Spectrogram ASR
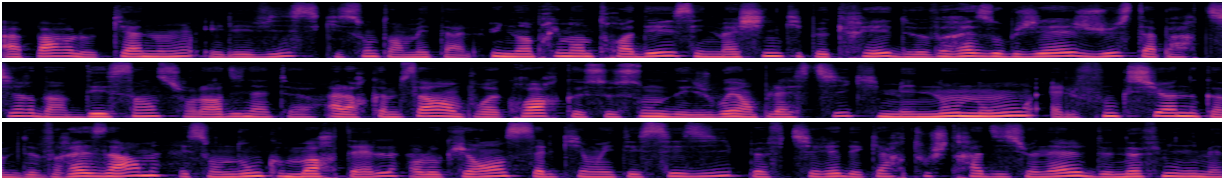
à part le canon et les vis qui sont en métal. Une imprimante 3D, c'est une machine qui peut créer de vrais objets juste à partir d'un dessin sur l'ordinateur. Alors comme ça, on pourrait croire que ce sont des jouets en plastique, mais non non, elles fonctionnent comme de vraies armes et sont donc mortelles. En l'occurrence, celles qui ont été saisies peuvent tirer des cartouches traditionnelles de 9 mm.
